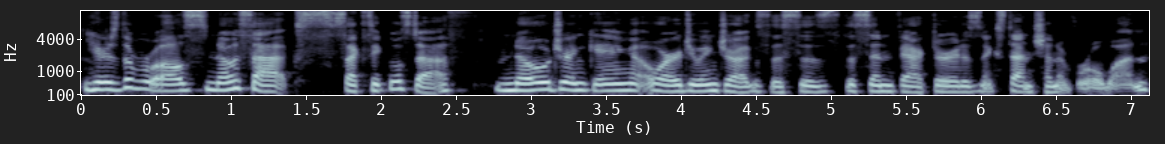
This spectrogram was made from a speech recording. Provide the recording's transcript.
here's the rules no sex, sex equals death. No drinking or doing drugs. This is the sin factor. It is an extension of rule one.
